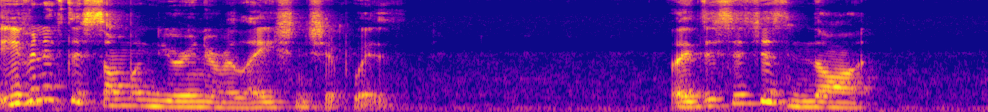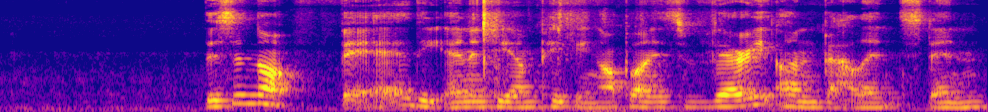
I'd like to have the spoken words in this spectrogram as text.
Even if there's someone you're in a relationship with, like, this is just not this is not fair, the energy I'm picking up on. It's very unbalanced and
